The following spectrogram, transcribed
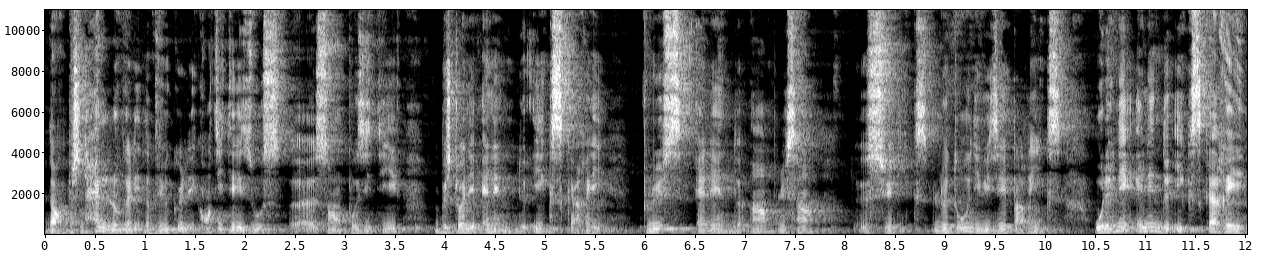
Donc, je vais le logarithme, vu que les quantités euh, sont positives, je vais ln de x carré plus ln de 1 plus 1 sur x. Le tout divisé par x, où l'année ln de x carré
